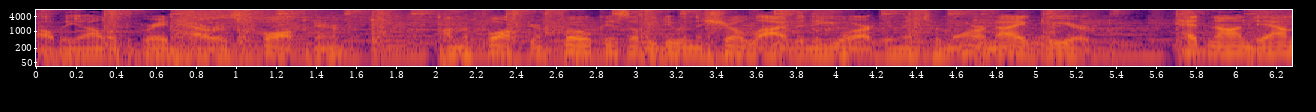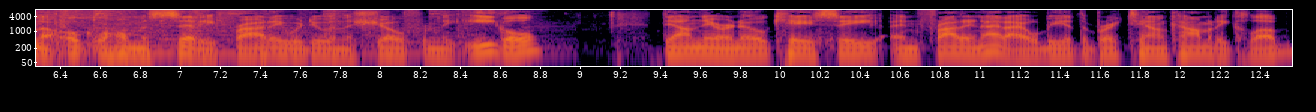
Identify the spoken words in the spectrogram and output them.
I'll be on with the great Harris Faulkner. On the Faulkner Focus, I'll be doing the show live in New York. And then tomorrow night, we are heading on down to Oklahoma City. Friday, we're doing the show from the Eagle down there in OKC. And Friday night, I will be at the Bricktown Comedy Club.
